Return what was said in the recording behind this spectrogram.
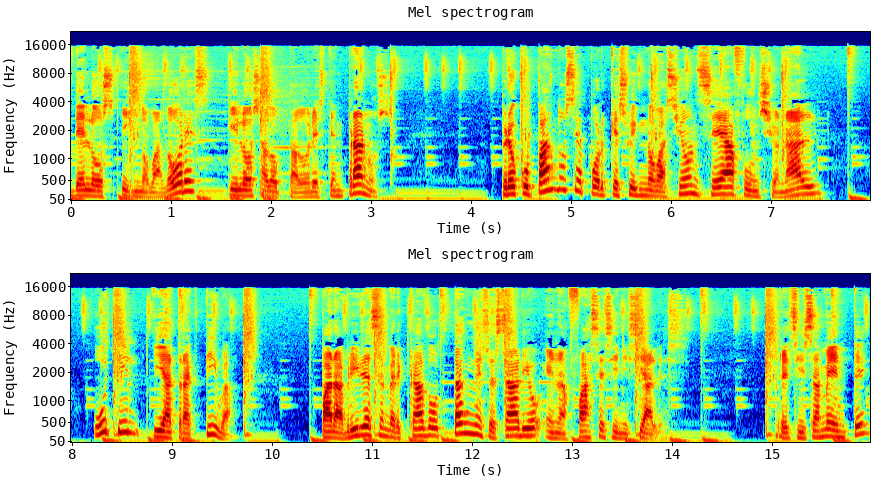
de los innovadores y los adoptadores tempranos, preocupándose porque su innovación sea funcional, útil y atractiva para abrir ese mercado tan necesario en las fases iniciales. Precisamente,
